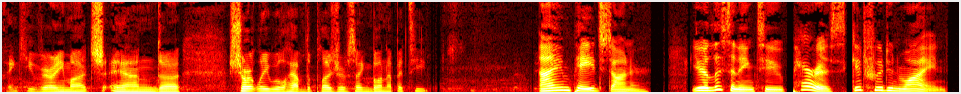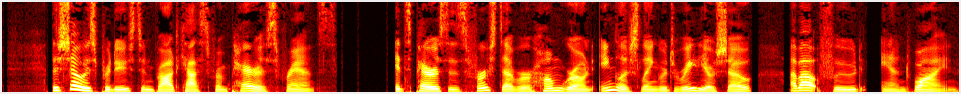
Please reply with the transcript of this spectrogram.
Thank you very much. And uh, shortly we'll have the pleasure of saying bon appetit. I'm Paige Donner. You're listening to Paris Good Food and Wine. The show is produced and broadcast from Paris, France. It's Paris's first ever homegrown English language radio show about food and wine.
